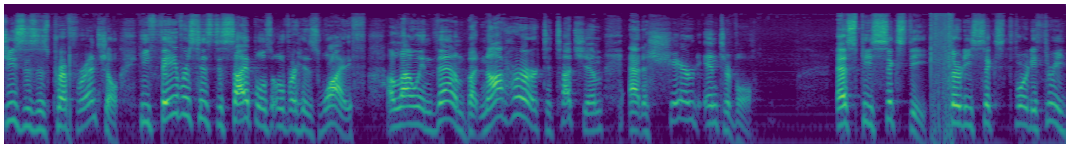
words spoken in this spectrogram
Jesus is preferential. He favors his disciples over his wife, allowing them, but not her, to touch him at a shared interval. SP 60, 3643.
